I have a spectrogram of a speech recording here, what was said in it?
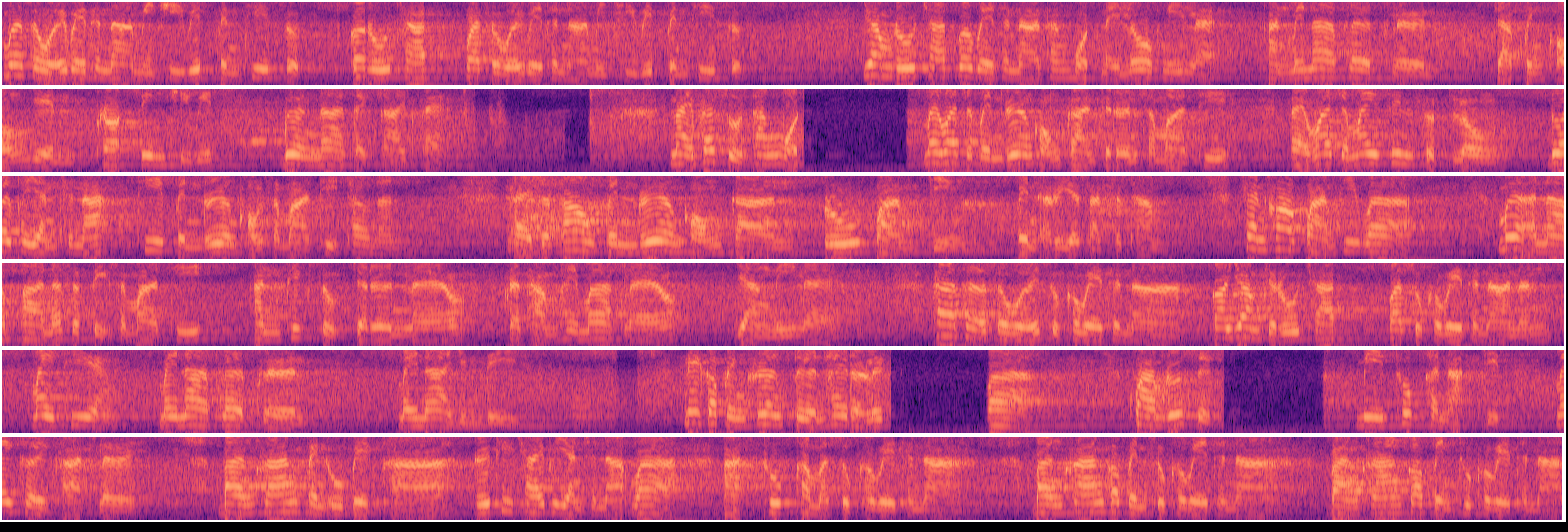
เมื่อเสวยเวทนามีชีวิตเป็นที่สุด ก็รู้ชัดว่าเสวยเวทนามีชีวิตเป็นที่สุด ย่อมรู้ชัดว่าเวทนาทั้งหมดในโลกนี้แหละ อันไม่น่าเพลิดเพลินจากเป็นของเย็น เพราะสิ้นชีวิต เบื้องหน้าแต่กายแตกในพระสูตรทั้งหมด ไม่ว่าจะเป็นเรื่องของการเจริญสมาธิ แต่ว่าจะไม่สิ้นสุดลงด้วยพยัญชนะที่เป็นเรื่องของสมาธิเท่านั้น แต่จะต้องเป็นเรื่องของการรู้ความจริง เป็นอริยสัจธรรม เช่นข้อความที่ว่า เมื่ออนาปานสติสมาธิ อันภิกษุเจริญแล้ว กระทำให้มากแล้ว อย่างนี้แหละถ้าเธอเสวยสุขเวทนา ก็ย่อมจะรู้ชัดว่าสุขเวทนานั้น ไม่เที่ยง ไม่น่าเพลิดเพลิน ไม่น่ายินดี นี่ก็เป็นเครื่องเตือนให้ระลึกว่า ความรู้สึก มีทุกขณะจิตไม่เคยขาดเลย บางครั้งเป็นอุเบกขา หรือที่ใช้พยัญชนะว่า อทุกขมสุขเวทนา บางครั้งก็เป็นสุขเวทนา บางครั้งก็เป็นทุกขเวทนา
